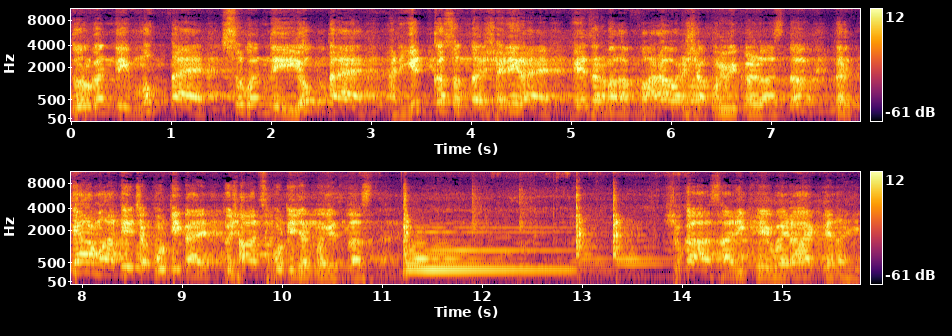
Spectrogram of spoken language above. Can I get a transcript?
दुर्गंधी मुक्त आहे सुगंधी युक्त आहे. आणि इतकं सुंदर शरीर आहे. हे जर मला बारा वर्षापूर्वी कळलं असतं तर त्या मातेच्या पोटी काय? तुझ्याच पोटी जन्म घेतला असता. शुका सारिखे वैराग्य नाही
